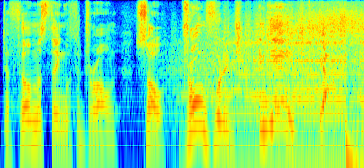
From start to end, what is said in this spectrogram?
to film this thing with a drone. So, drone footage, engage, yeah.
